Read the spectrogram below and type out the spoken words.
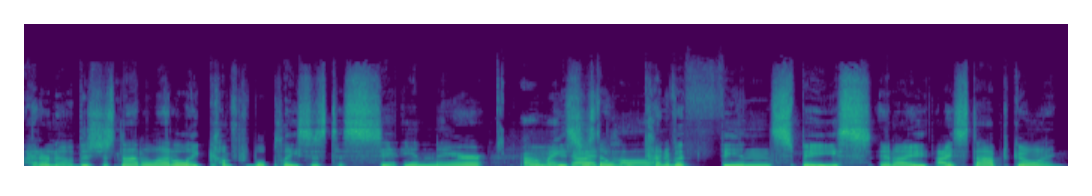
I don't know. There's just not a lot of like comfortable places to sit in there. Oh my it's God, just a Paul. kind of a thin space, and I I stopped going.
